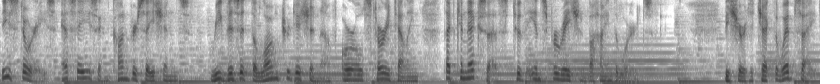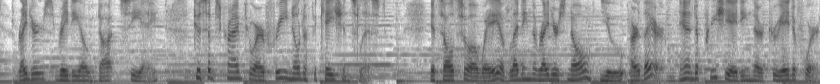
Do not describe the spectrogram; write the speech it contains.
These stories, essays, and conversations revisit the long tradition of oral storytelling that connects us to the inspiration behind the words. Be sure to check the website, writersradio.ca, to subscribe to our free notifications list. It's also a way of letting the writers know you are there and appreciating their creative work.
